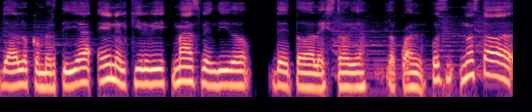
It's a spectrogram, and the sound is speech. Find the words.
ya lo convertiría en el Kirby más vendido de toda la historia lo cual pues no estaba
